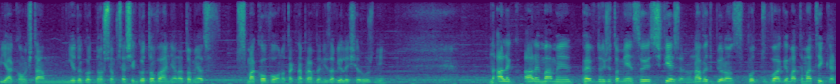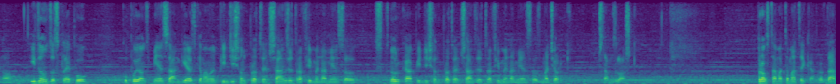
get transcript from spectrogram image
jakąś tam niedogodnością w czasie gotowania, natomiast smakowo ono tak naprawdę nie za wiele się różni. No ale, ale mamy pewność, że to mięso jest świeże, no, nawet biorąc pod uwagę matematykę. No. Idąc do sklepu, kupując mięso angielskie mamy 50% szans, że trafimy na mięso z knurka, 50% szans, że trafimy na mięso z maciorki, czy tam z lożki. Prosta matematyka, prawda?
